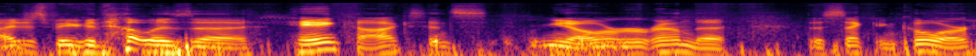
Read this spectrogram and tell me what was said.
I just figured that was uh, Hancock since you know we're around the the Second Corps.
